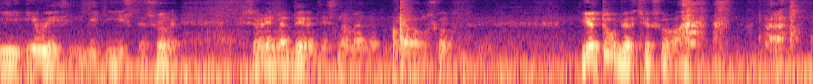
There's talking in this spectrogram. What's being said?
і, і ви ідіть їжте, що ви все время дивитесь на мене. Я вам що? Ютубер чи що?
